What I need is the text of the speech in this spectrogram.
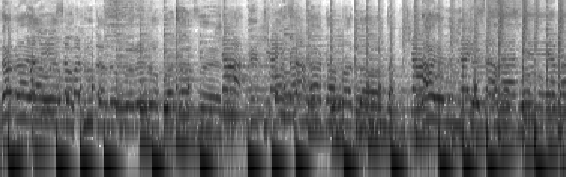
nanayawemakruga nomereni wafakazela nitiva kangaka madoda nayeniliteiaaziwa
